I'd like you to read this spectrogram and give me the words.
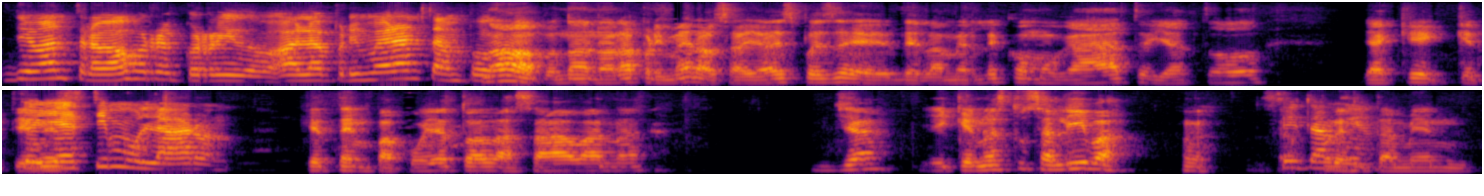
llevan trabajo recorrido. A la primera tampoco. No, pues no, no la primera, o sea, ya después de, de lamerle como gato y ya todo, ya que, que que ya tienes, estimularon. que te empapó ya toda la sábana, ya, y que no es tu saliva. O sea, Sí, también. también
